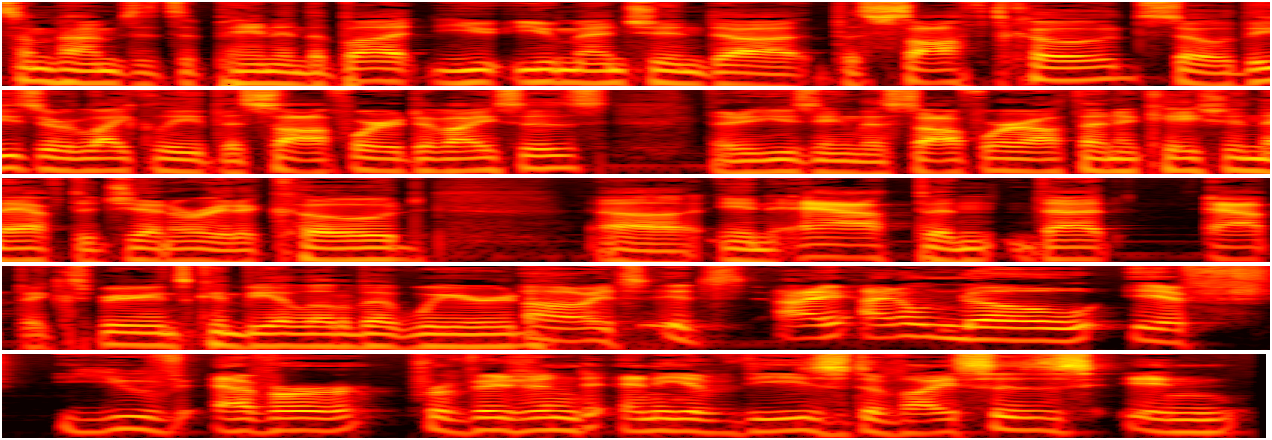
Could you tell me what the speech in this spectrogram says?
Sometimes it's a pain in the butt. You you mentioned uh, the soft code, so these are likely the software devices that are using the software authentication. They have to generate a code uh, in app, and that app experience can be a little bit weird. Oh, it's it's I, I don't know if you've ever provisioned any of these devices in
